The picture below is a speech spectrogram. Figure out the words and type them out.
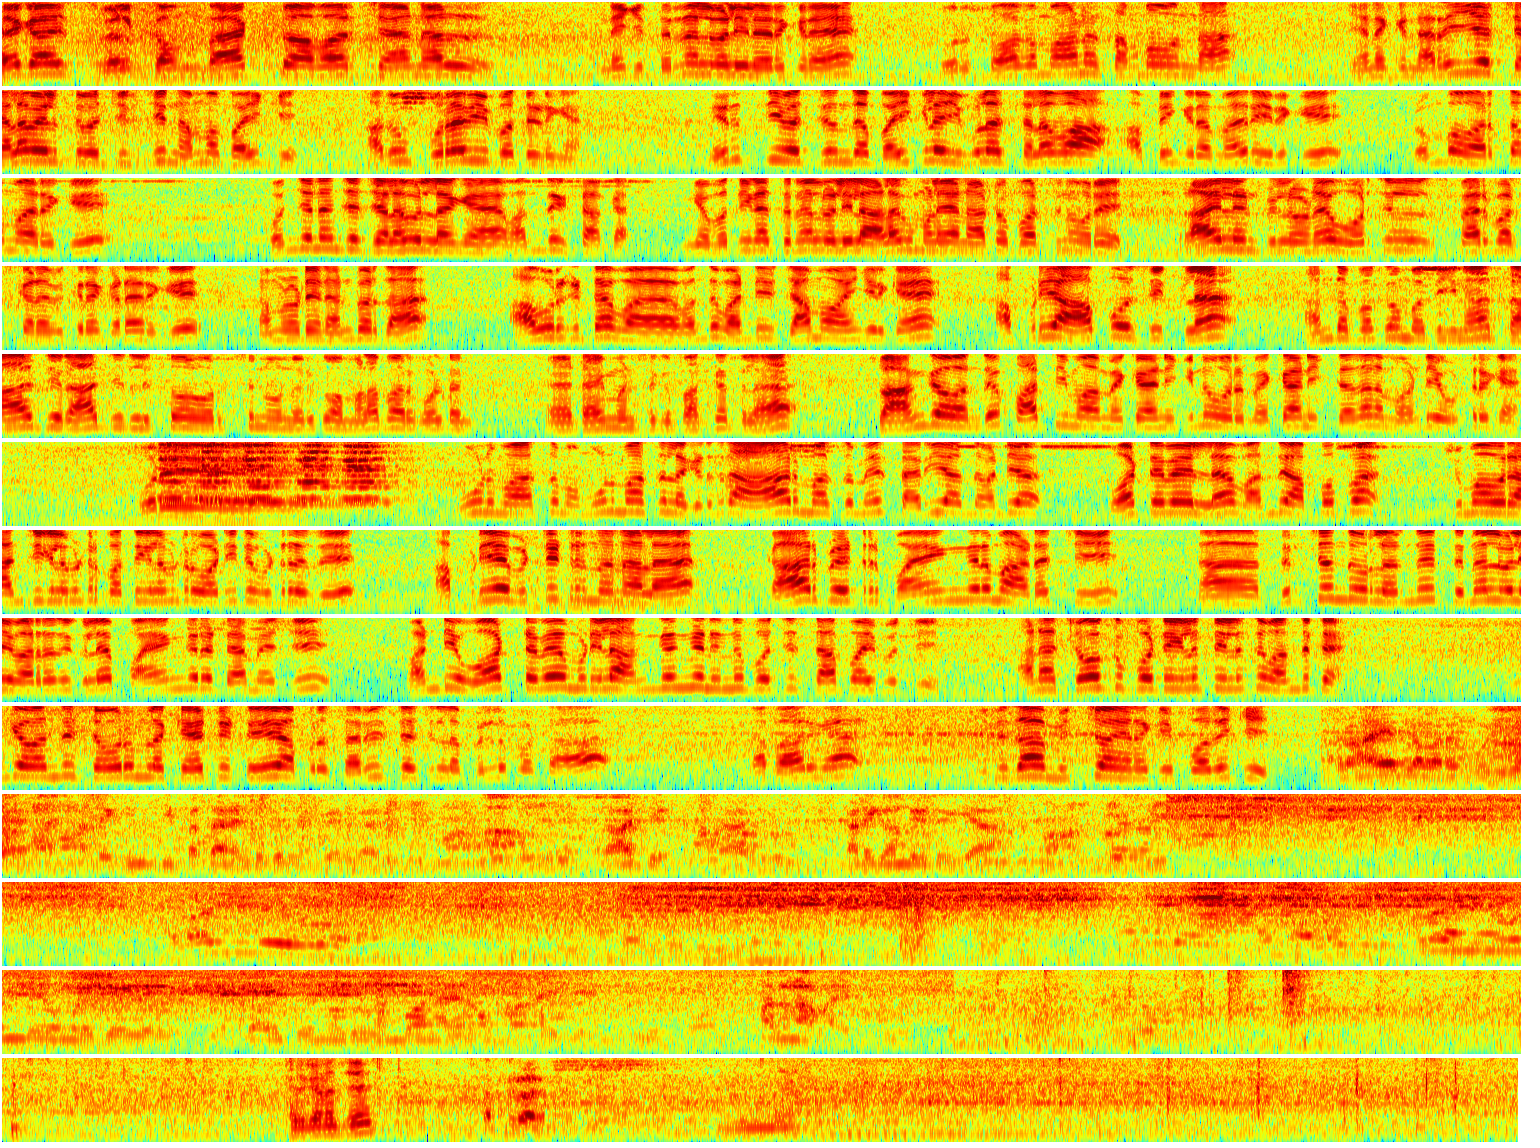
Hey guys welcome back to our channel இன்னைக்கு திருநெல்வேலியில் இருக்கிறேன். ஒரு சோகமான சம்பவம் தான். எனக்கு நிறைய செலவெழுத்து வச்சிருச்சு நம்ம பைக்கு. அதுவும் புறவி பார்த்துடுங்க நிறுத்தி வச்சிருந்த பைக்கில் இவ்வளோ செலவா அப்படிங்கிற மாதிரி இருக்குது ரொம்ப வருத்தமாக இருக்குது கொஞ்சம் நஞ்ச செலவு இல்லைங்க. வந்து ஷாக்க. இங்கே பார்த்தீங்கன்னா திருநெல்வேலியில் அழகுமலையான் ஆட்டோ பார்ட்ஸ்னு ஒரு ராயல் என்ஃபீல்டோட ஒரிஜினல் ஸ்பேர் பார்ட்ஸ் கடை விற்கிற கடை இருக்குது நம்மளுடைய நண்பர் தான். அவர்கிட்ட வ வந்து வண்டி ஜாமான் வாங்கியிருக்கேன். அப்படியே ஆப்போசிட்டில் அந்த பக்கம் பார்த்தீங்கன்னா தாஜ் ராஜ் லித்தோ ஒர்க்ஸ்னு ஒன்று இருக்கும். மலபார் கோல்டன் டைமண்ட்ஸுக்கு பக்கத்தில். ஸோ அங்கே வந்து பாத்திமா மெக்கானிக்னு ஒரு மெக்கானிக்கிட்ட தான் நம்ம வண்டியை விட்டுருக்கேன். ஒரு மூணு மாதம் மூணு மாதம் இல்லை கிட்டத்தட்ட ஆறு மாதமே சரியாக அந்த வண்டியை ஓட்டவே இல்லை. வந்து அப்பப்போ சும்மா ஒரு அஞ்சு கிலோமீட்டர் பத்து கிலோமீட்டர் ஓட்டிட்டு விட்டுறது. அப்படியே விட்டுட்டு இருந்ததுனால கார்பரேட்டர் பயங்கரமாக அடைச்சி நான் திருச்செந்தூர்லேருந்து திருநெல்வேலி வர்றதுக்குள்ளே பயங்கர டேமேஜ் வண்டி ஓட்டவே முடியல. அங்கங்கே நின்று போச்சு ஸ்டாப் ஆகி போச்சு. ஆனால் சோக்கு போட்டு இழுத்து இழுத்து வந்துட்டேன். இங்கே வந்து ஷோரூமில் கேட்டுட்டு அப்புறம் சர்வீஸ் ஸ்டேஷனில் பில்லு போட்டால் நான் பாருங்க இதுதான் மிச்சம் எனக்கு இப்போதைக்கு. ராயரில் வரக்கூடிய அந்த கிஞ்சி பார்த்தா ரெண்டு குடும்பம் போயிருக்காரு. ராஜு கடைக்கு வந்துட்டு இருக்கியா? அதாவது வந்து உங்களுக்கு எட்டாயிரத்தி ஐநூறு ஒன்பதாயிரம் ஒன்பதாயிரத்தி ஐநூறு. பதினாலாயிரம். இருக்கணுச்சு பத்து ரூபா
